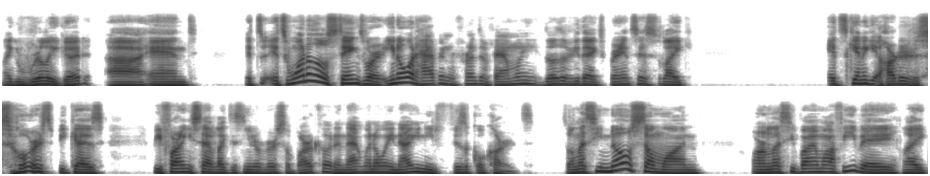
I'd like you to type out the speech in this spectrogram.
like really good. Uh, and it's it's one of those things where you know what happened with friends and family. Those of you that experience this, like, it's gonna get harder to source because before I used to have like this universal barcode, and that went away. Now you need physical cards. So unless you know someone, or unless you buy them off eBay, like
